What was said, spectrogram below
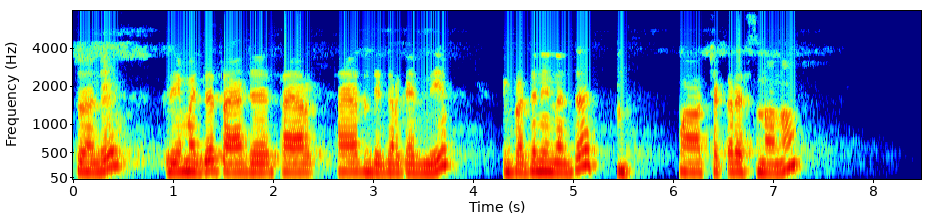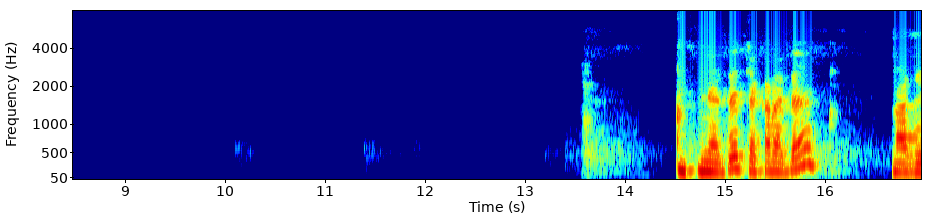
చూడండి క్రీమ్ అయితే తయారు చే తయారు తయారు దగ్గరకు అయింది ఇప్పుడైతే నేనైతే చక్కెర వేస్తున్నాను. నేనైతే చక్కెర అయితే నాకు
